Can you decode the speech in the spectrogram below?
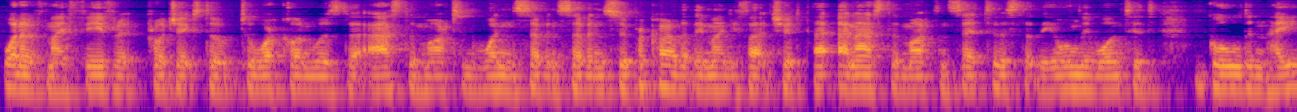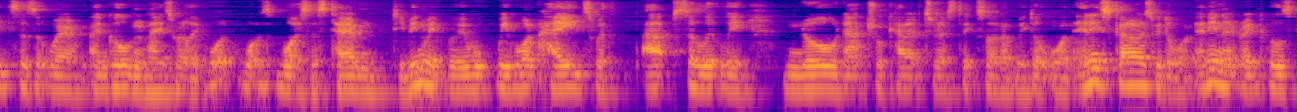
One of my favourite projects to, to work on was the Aston Martin One-77 supercar that they manufactured. And Aston Martin said to us that they only wanted golden hides, as it were. And golden hides were like, what, what's, what is this term? Do you mean we, we, we want hides with absolutely no natural characteristics on it. We don't want any scars. We don't want any net wrinkles.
